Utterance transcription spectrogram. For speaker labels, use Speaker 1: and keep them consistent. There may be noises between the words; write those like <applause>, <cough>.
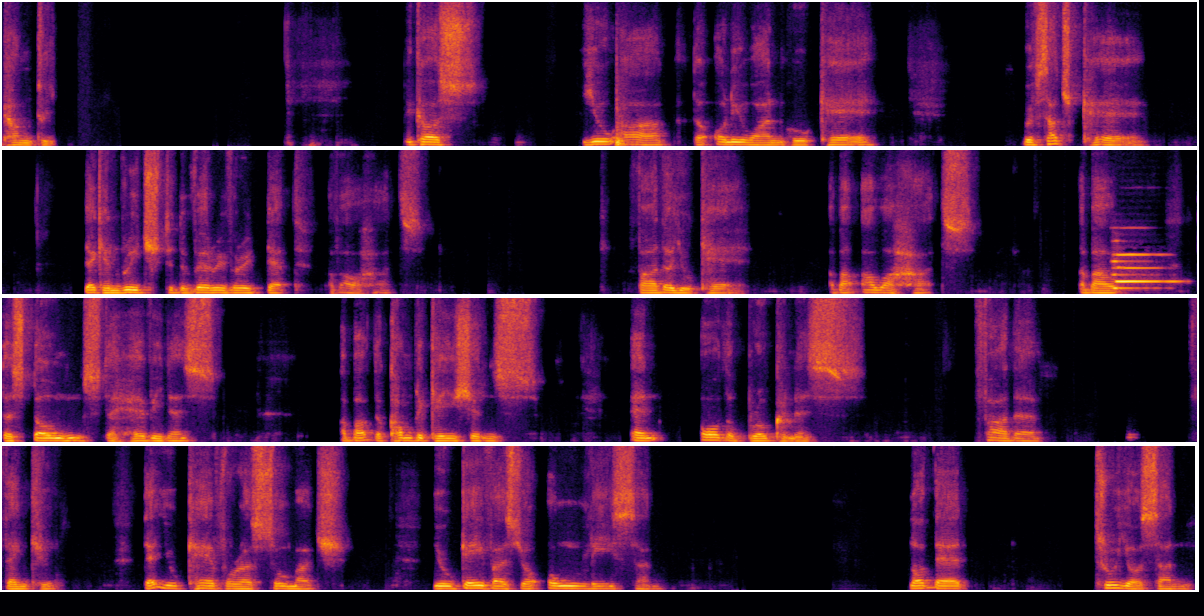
Speaker 1: come to you. Because you are the only one who care with such care that can reach to the very, very depth of our hearts. Father, you care about our hearts, about the stones, the heaviness, about the complications, and all the brokenness. Father, thank you that you care for us so much. You gave us your only Son. Lord, that through your Son,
